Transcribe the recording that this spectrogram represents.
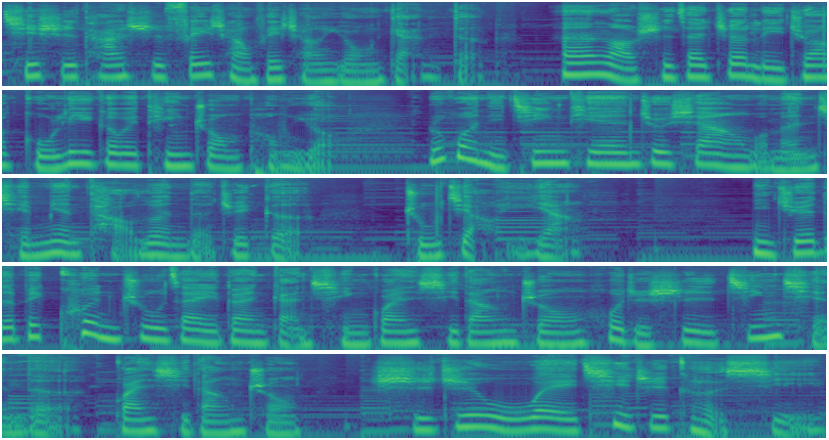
其实他是非常非常勇敢的。安安老师在这里就要鼓励各位听众朋友：如果你今天就像我们前面讨论的这个主角一样，你觉得被困住在一段感情关系当中，或者是金钱的关系当中，食之无味，弃之可惜，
